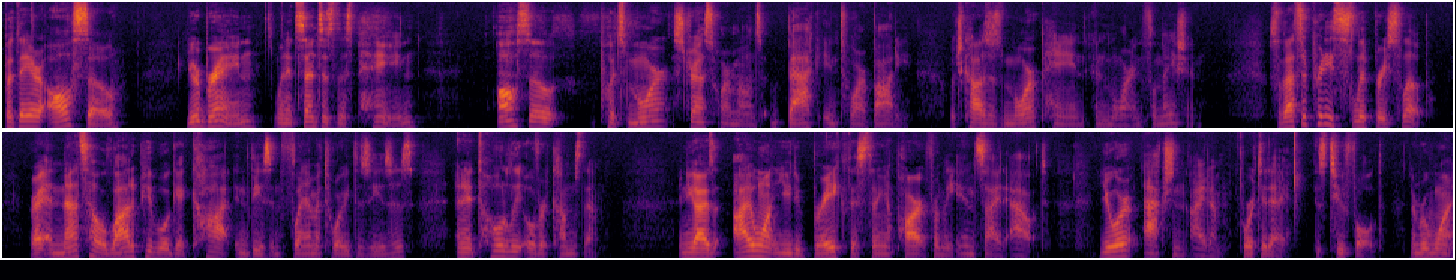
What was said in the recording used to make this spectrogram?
but they are also, your brain, when it senses this pain, also puts more stress hormones back into our body, which causes more pain and more inflammation. So that's a pretty slippery slope. right? And that's how a lot of people get caught in these inflammatory diseases and it totally overcomes them. And you guys, I want you to break this thing apart from the inside out. Your action item for today is twofold. Number one,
